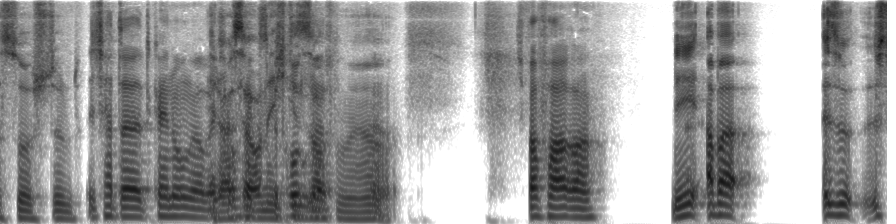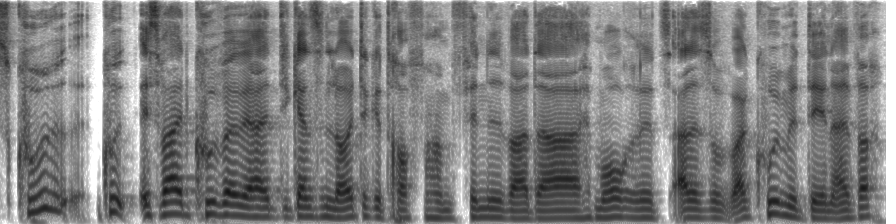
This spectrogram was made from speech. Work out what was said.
Ach so, stimmt. Ich hatte halt keinen Hunger, weil Ja, ich hast ja auch nichts nicht getrunken gesoffen, hab. ja. Ich war Fahrer. Nee, aber also ist cool, cool. Es war halt cool, weil wir halt die ganzen Leute getroffen haben. Findel war da, Moritz, alles so. War cool mit denen einfach.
